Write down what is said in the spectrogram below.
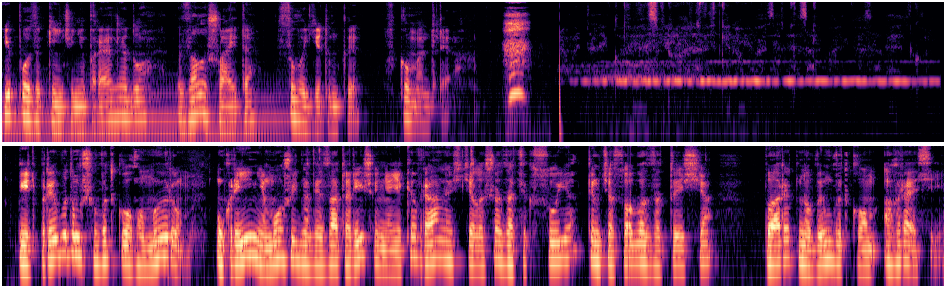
і по закінченню перегляду залишайте свої думки в коментарях. Під приводом швидкого миру Україні можуть нав'язати рішення, яке в реальності лише зафіксує тимчасове затища перед новим витком агресії.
